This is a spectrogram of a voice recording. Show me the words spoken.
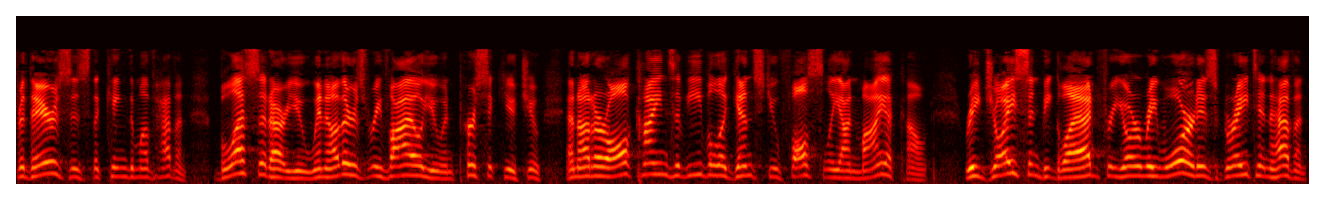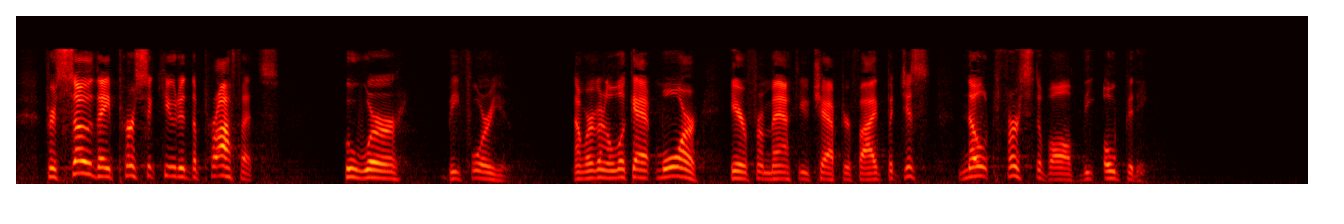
for theirs is the kingdom of heaven. Blessed are you when others revile you and persecute you and utter all kinds of evil against you falsely on my account. Rejoice and be glad, for your reward is great in heaven, for so they persecuted the prophets who were before you. Now we're going to look at more here from Matthew chapter 5, but just note first of all the opening.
